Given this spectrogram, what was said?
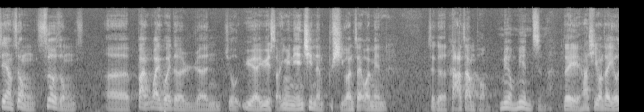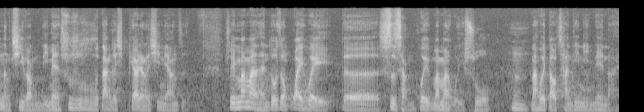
这样这种这种呃办外汇的人就越来越少，因为年轻人不喜欢在外面这个搭帐篷，没有面子嘛。对他希望在有冷气房里面舒舒服服当个漂亮的新娘子，所以慢慢很多这种外汇的市场会慢慢萎缩，嗯。那会到餐厅里面来，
